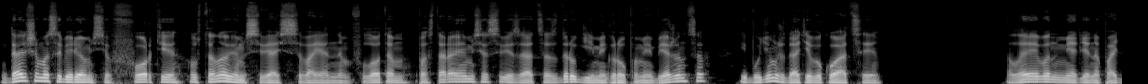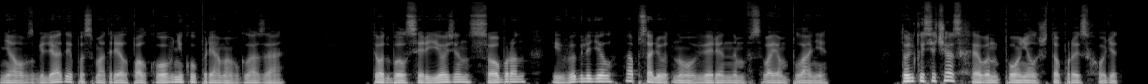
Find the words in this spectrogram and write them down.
«Дальше мы соберемся в форте, установим связь с военным флотом, постараемся связаться с другими группами беженцев и будем ждать эвакуации». Лейвен медленно поднял взгляд и посмотрел полковнику прямо в глаза. Тот был серьезен, собран и выглядел абсолютно уверенным в своем плане. Только сейчас Хевен понял, что происходит.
